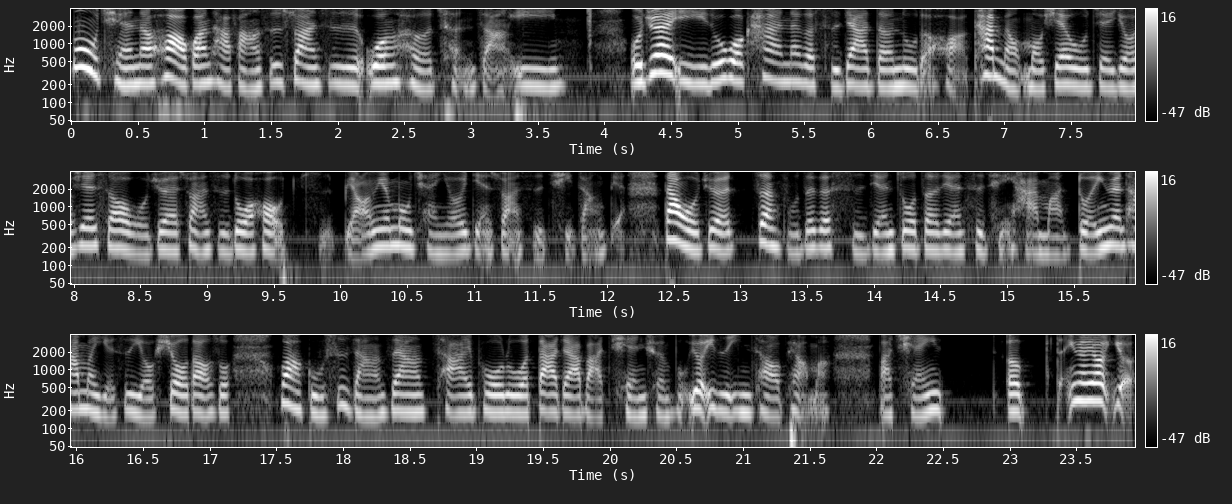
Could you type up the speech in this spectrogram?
目前的话，我观察房是算是温和成长，以。我觉得以如果看那个实价登录的话，看某某些物件，有些时候我觉得算是落后指标，因为目前有一点算是起涨点。但我觉得政府这个时间做这件事情还蛮对，因为他们也是有嗅到说，哇，股市涨这样差一波，如果大家把钱全部又一直印钞票嘛，把钱一。呃，因为又有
